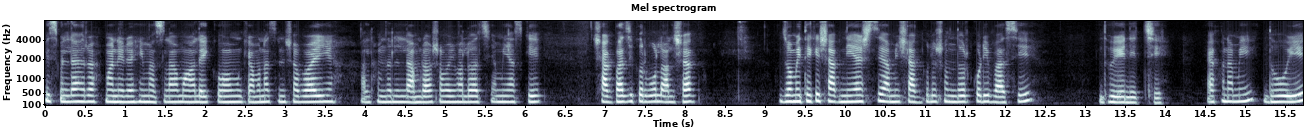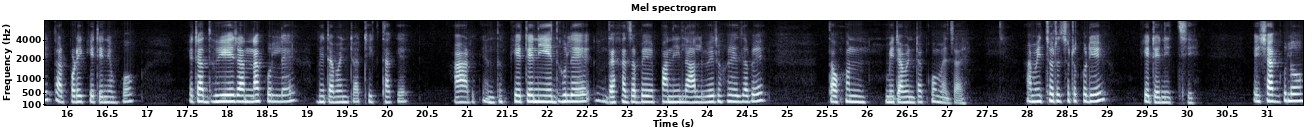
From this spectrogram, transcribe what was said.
বিসমিল্লাহ রহমান রহিম আসসালামু আলাইকুম। কেমন আছেন সবাই? আলহামদুলিল্লাহ, আমরাও সবাই ভালো আছি। আমি আজকে শাক ভাজি করব, লাল শাক। জমি থেকে শাক নিয়ে আসছি। আমি শাকগুলো সুন্দর করে বাছি ধুয়ে নিচ্ছি। এখন আমি ধুয়ে তারপরে কেটে নেব। এটা ধুয়ে রান্না করলে ভিটামিনটা ঠিক থাকে। আর কিন্তু কেটে নিয়ে ধুলে দেখা যাবে পানি লাল বের হয়ে যাবে, তখন ভিটামিনটা কমে যায়। আমি ছোট ছোট করে কেটে নিচ্ছি। এই শাকগুলো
